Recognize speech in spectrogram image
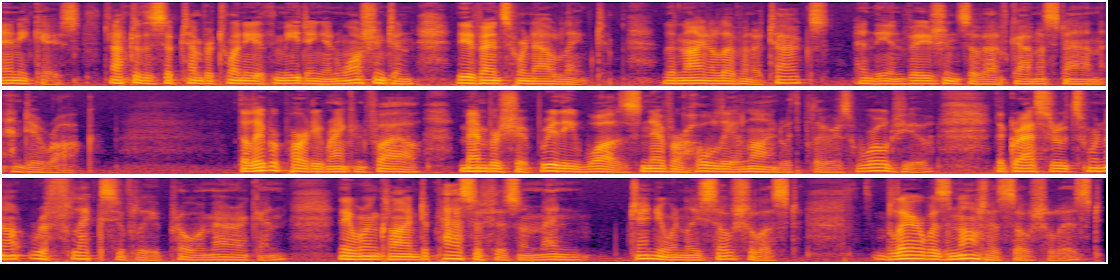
In any case, after the September 20th meeting in Washington, the events were now linked the 9 11 attacks and the invasions of Afghanistan and Iraq. The Labour Party rank and file membership really was never wholly aligned with Blair's worldview. The grassroots were not reflexively pro American, they were inclined to pacifism and genuinely socialist. Blair was not a socialist,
